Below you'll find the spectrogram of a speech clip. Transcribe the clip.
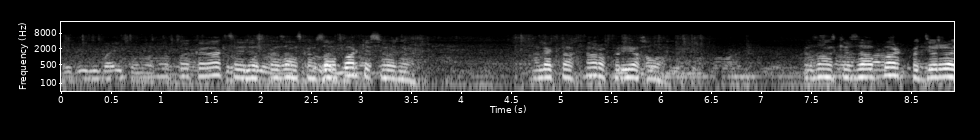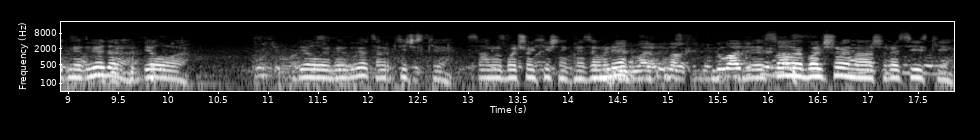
Вот такая акция идет в Казанском зоопарке сегодня. Олег Тахтаров приехал в Казанский зоопарк поддержать медведя белого. Белый медведь арктический, самый большой хищник на земле. И самый большой наш российский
